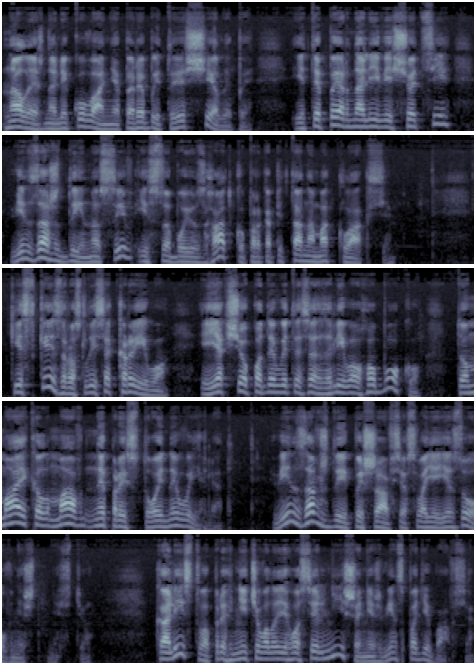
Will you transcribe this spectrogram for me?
належне лікування перебитої щелепи, і тепер на лівій щоці він завжди носив із собою згадку про капітана Макклаксі. Кістки зрослися криво, і якщо подивитися з лівого боку, то Майкл мав непристойний вигляд. Він завжди пишався своєю зовнішністю. Каліство пригнічувало його сильніше, ніж він сподівався.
